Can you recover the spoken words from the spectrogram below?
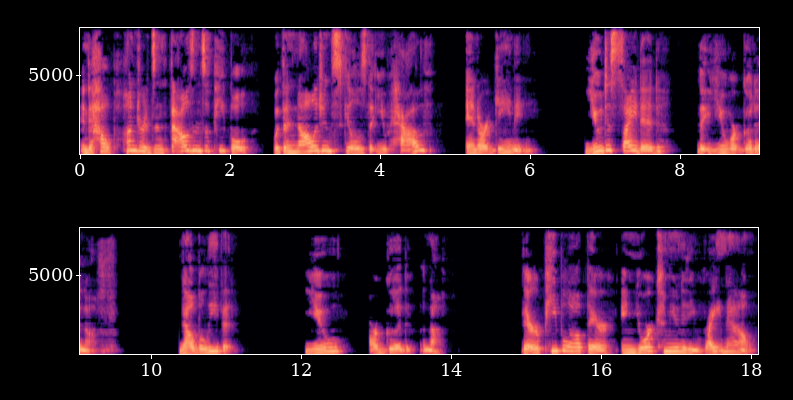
and to help hundreds and thousands of people with the knowledge and skills that you have and are gaining. You decided that you were good enough. Now believe it. You are good enough. There are people out there in your community right now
